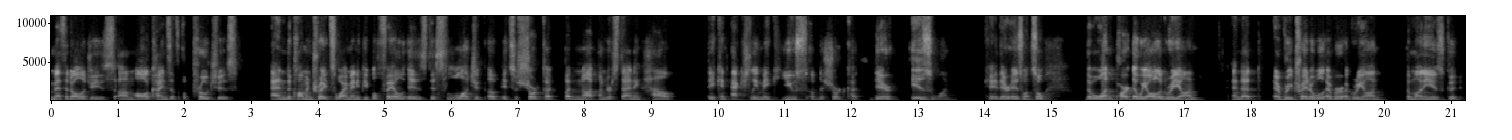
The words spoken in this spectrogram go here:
methodologies, um, all kinds of approaches. And the common traits why many people fail is this logic of it's a shortcut, but not understanding how they can actually make use of the shortcut. There is one. Okay, there is one. So the one part that we all agree on and that every trader will ever agree on, the money is good.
